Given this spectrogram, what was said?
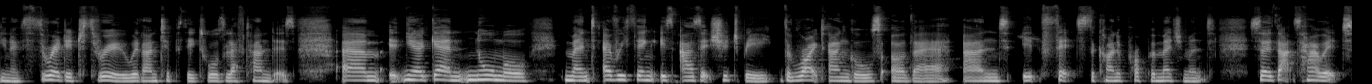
you know threaded through with antipathy towards left-handers. Um it, you know again normal meant everything is as it should be. The right angles are there and it fits the kind of proper measurement. So that's how it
